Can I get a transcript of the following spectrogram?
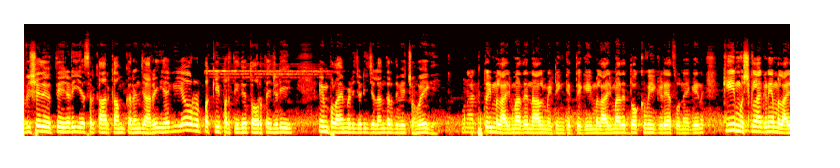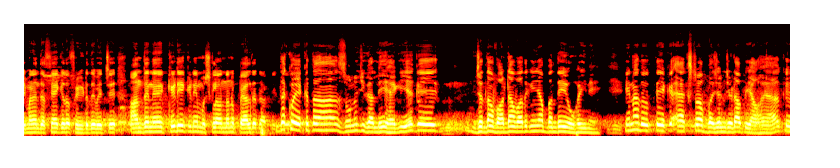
ਵਿਸ਼ੇ ਦੇ ਉੱਤੇ ਜਿਹੜੀ ਹੈ ਸਰਕਾਰ ਕੰਮ ਕਰਨ ਜਾ ਰਹੀ ਹੈਗੀ ਹੈ ਔਰ ਪੱਕੀ ਭਰਤੀ ਦੇ ਤੌਰ ਤੇ ਜਿਹੜੀ EMPLOYMENT ਜਿਹੜੀ ਜਲੰਧਰ ਦੇ ਵਿੱਚ ਹੋਏਗੀ। ਹੁਣ ਅੱਜ ਤੁਸੀਂ ਮੁਲਾਜ਼ਮਾਂ ਦੇ ਨਾਲ ਮੀਟਿੰਗ ਕੀਤੀ ਗਈ ਮੁਲਾਜ਼ਮਾਂ ਦੇ ਦੁੱਖ ਵੀ ਕਿਹੜੇ ਸੁਣੇ ਗਏ ਨੇ? ਕੀ ਮੁਸ਼ਕਲਾਂ ਕਿਹੜੀਆਂ ਮੁਲਾਜ਼ਮਾਂ ਨੇ ਦੱਸੀਆਂ ਜਦੋਂ ਫੀਲਡ ਦੇ ਵਿੱਚ ਆਉਂਦੇ ਨੇ? ਕਿਹੜੀਆਂ ਕਿਹੜੀਆਂ ਮੁਸ਼ਕਲਾਂ ਉਹਨਾਂ ਨੂੰ ਪਹਿਲ ਦੇ ਦਰ ਤੇ ਦੇਖੋ ਇੱਕ ਤਾਂ ਸੋਨੂ ਜੀ ਗੱਲ ਇਹ ਹੈਗੀ ਹੈ ਕਿ ਜਿੱਦਾਂ ਵਾਰਡਾਂ ਵੱਧ ਗਈਆਂ ਬੰਦੇ ਉਹੀ ਹੀ ਨੇ। ਇਹਨਾਂ ਦੇ ਉੱਤੇ ਇੱਕ ਐਕਸਟਰਾ ਵਜਨ ਜਿਹੜਾ ਪਿਆ ਹੋਇਆ ਕਿ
